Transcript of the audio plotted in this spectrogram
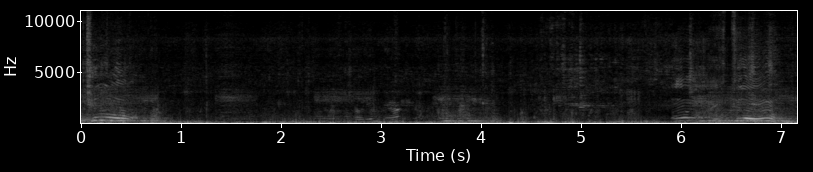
히트. 어, 히트.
